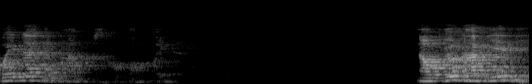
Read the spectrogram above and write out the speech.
kwenda na kuna msiko kwa kwenda, na ukiona haviendi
